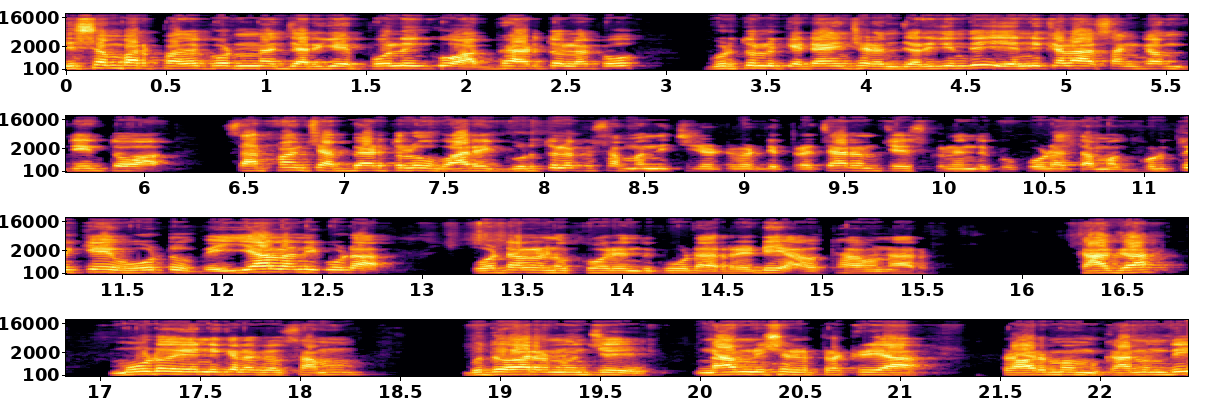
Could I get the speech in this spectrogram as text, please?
డిసెంబర్ పదకొండున జరిగే పోలింగ్కు అభ్యర్థులకు గుర్తులు కేటాయించడం జరిగింది. ఎన్నికల సంఘం దీంతో సర్పంచ్ అభ్యర్థులు వారి గుర్తులకు సంబంధించినటువంటి ప్రచారం చేసుకునేందుకు కూడా తమ గుర్తుకే ఓటు వెయ్యాలని కూడా ఓటర్లను కోరేందుకు కూడా రెడీ అవుతా ఉన్నారు. కాగా మూడో ఎన్నికలకు సం బుధవారం నుంచి నామినేషన్ల ప్రక్రియ ప్రారంభం కానుంది.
